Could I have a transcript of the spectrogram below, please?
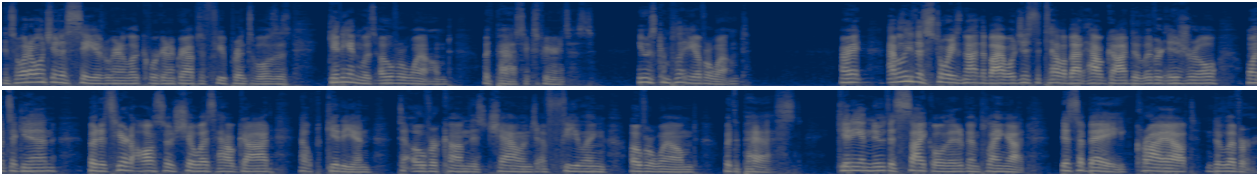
And so what I want you to see is we're going to look, we're going to grab a few principles is Gideon was overwhelmed with past experiences. He was completely overwhelmed. All right? I believe this story is not in the Bible just to tell about how God delivered Israel once again, but it's here to also show us how God helped Gideon to overcome this challenge of feeling overwhelmed with the past. Gideon knew the cycle that had been playing out disobey, cry out, deliver.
